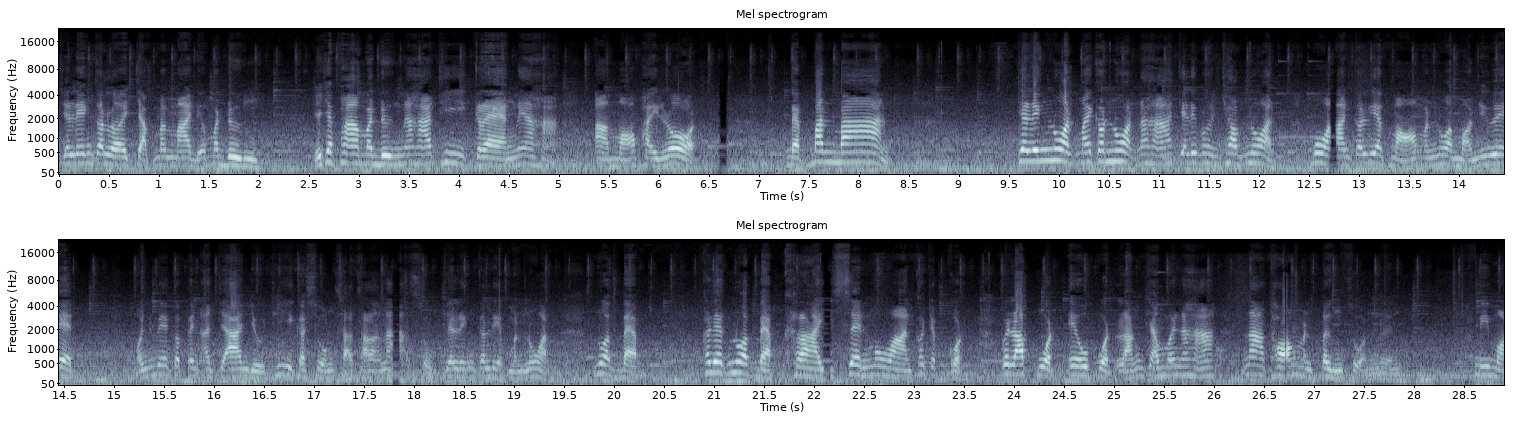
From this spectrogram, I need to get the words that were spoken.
เจเล้งก็เลยจับมันมาเดี๋ยวมาดึง เดี๋ยวจะพามาดึงนะคะที่แกลงเนี่ยค่ะหมอไพโรธแบบบ้านๆเจเล้งนวดไหมก็นวดนะคะเจเล้งเป็นคนชอบนวดเมื่อวานก็เรียกหมอมานวดหมอนิเวศหมอนิเวศก็เป็นอาจารย์อยู่ที่กระทรวงสาธารณสุขเจเล้งก็เรียกมานวด นวดแบบ เขาเรียกนวดแบบคลายเส้นเมื่อวานเขาจะกด เวลาปวดเอวปวดหลังจำไว้นะคะหน้าท้องมันตึงส่วนหนึ่ง มีหมอ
